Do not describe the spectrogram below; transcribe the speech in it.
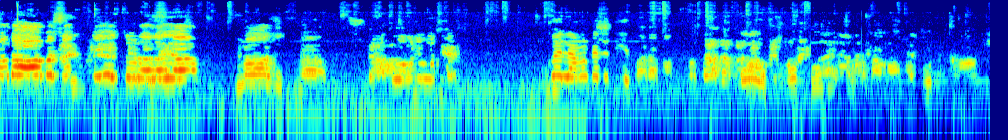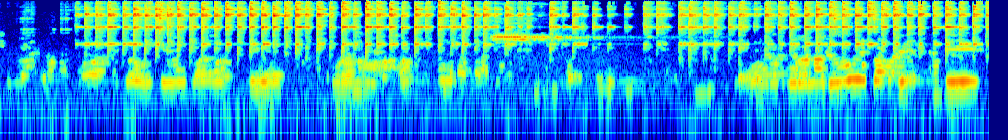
মাথায় তুলে দেন পয়লা শুট করে সদা বসন্তে তোরালয়া বিরাজিতা মোবাইল আমার কাছে দিয়ে দুদিন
